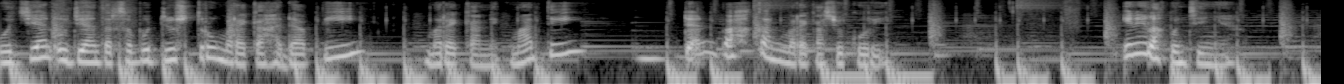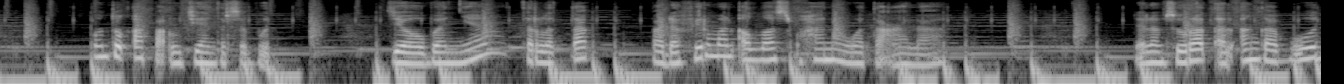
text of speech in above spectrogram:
ujian-ujian tersebut justru mereka hadapi, mereka nikmati, dan bahkan mereka syukuri. Inilah kuncinya. Untuk apa ujian tersebut? Jawabannya terletak pada firman Allah Subhanahu wa taala dalam surat Al-Ankabut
